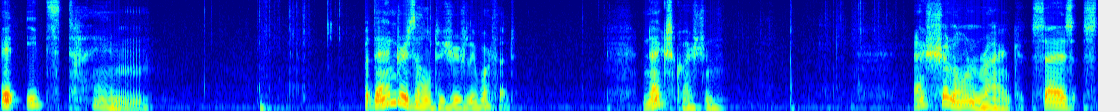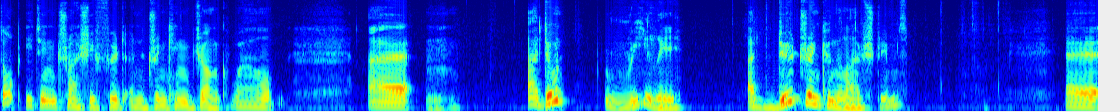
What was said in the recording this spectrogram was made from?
it eats time. But the end result is usually worth it. Next question. Echelon Rank says, stop eating trashy food and drinking junk. Well, uh, I don't really. I do drink in the live streams. Uh,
